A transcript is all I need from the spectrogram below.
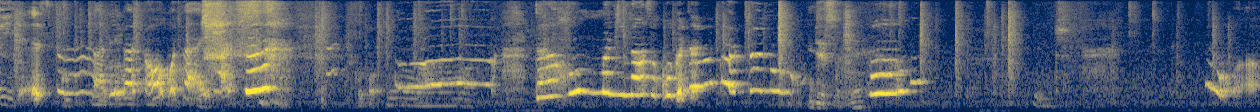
いです。ありがとうございますここだほんまになそこがだるかったのですよねうわ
